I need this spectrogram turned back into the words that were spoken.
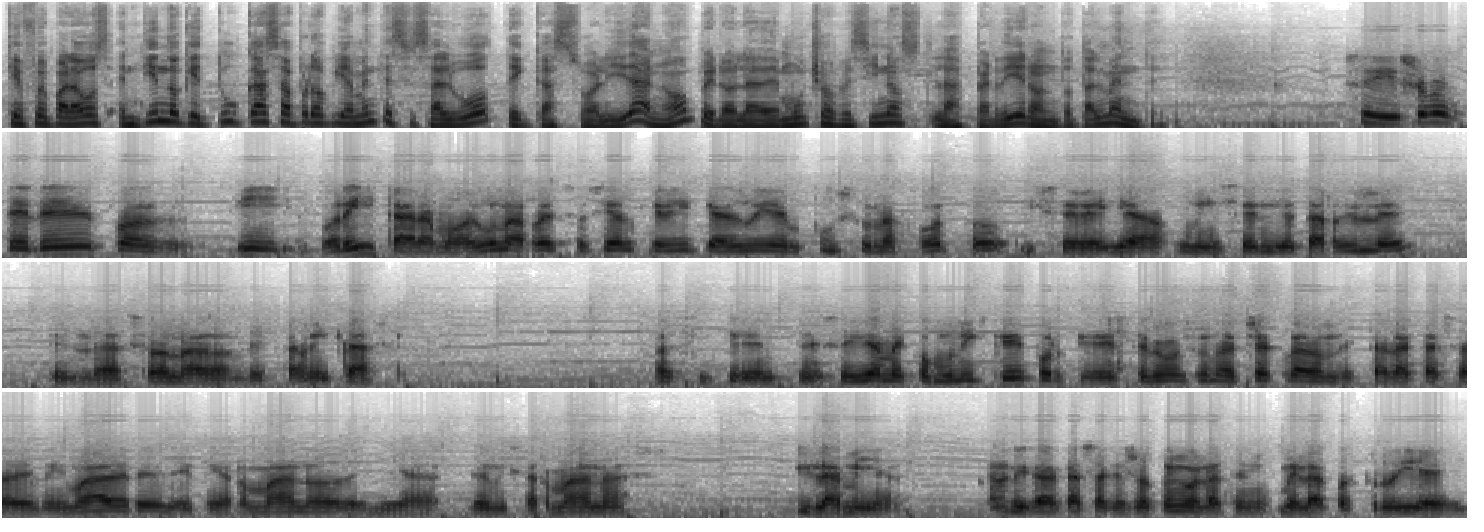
¿Qué fue para vos? Entiendo que tu casa propiamente se salvó de casualidad, ¿no? Pero la de muchos vecinos las perdieron totalmente. Sí, yo me enteré por, por Instagram o alguna red social que vi que alguien puso una foto y se veía un incendio terrible en la zona donde está mi casa. Así que enseguida me comuniqué porque tenemos una chacra donde está la casa de mi madre, de mi hermano, de, mi, de mis hermanas y la mía. La única casa que yo tengo, la tengo me la construí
